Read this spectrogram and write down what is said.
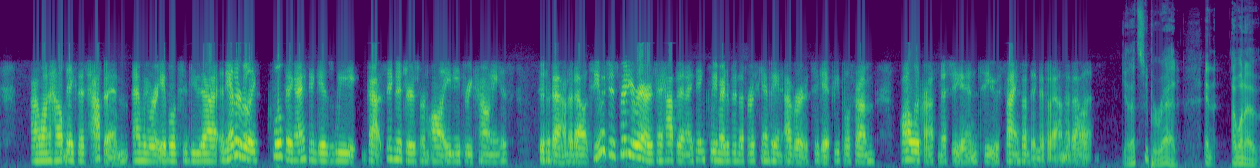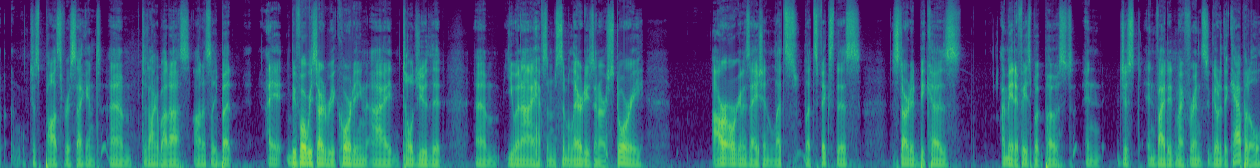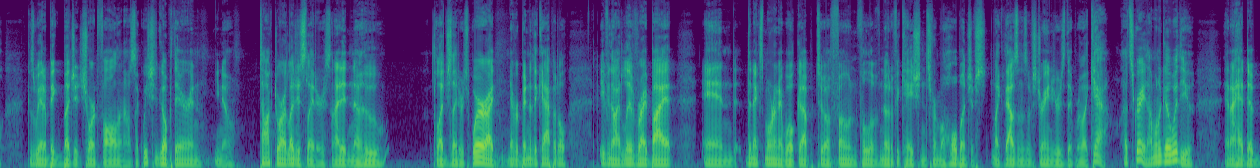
I want to help make this happen. And we were able to do that. And the other really cool thing I think is we got signatures from all 83 counties to put that on the ballot too, which is pretty rare to happen. I think we might have been the first campaign ever to get people from all across Michigan to sign something to put on the ballot. Yeah, that's super rad. I want to just pause for a second um, to talk about us, honestly. But I before we started recording, I told you that um, you and I have some similarities in our story. Our organization, let's let's fix this, started because I made a Facebook post and just invited my friends to go to the Capitol because we had a big budget shortfall, and I was like, we should go up there and you know talk to our legislators. And I didn't know who the legislators were. I'd never been to the Capitol, even though I live right by it. And the next morning, I woke up to a phone full of notifications from a whole bunch of like thousands of strangers that were like, "Yeah, that's great. I want to go with you." And I had to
